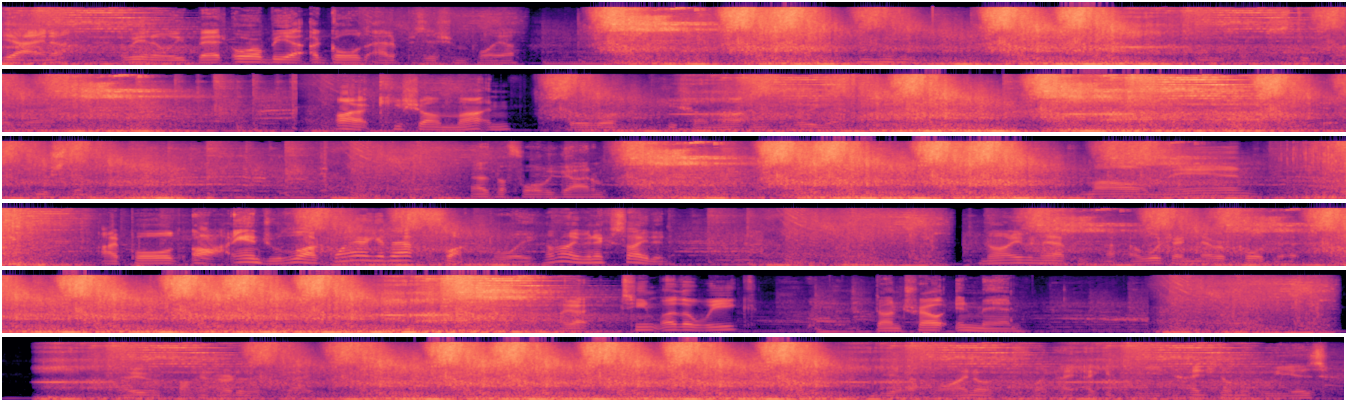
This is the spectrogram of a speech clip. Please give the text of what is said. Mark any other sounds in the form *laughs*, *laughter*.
Yeah, I know. It'll be an elite bet, or it'll be a, a gold out of position player. I got Keshawn Martin. Silver Keshawn Martin. There we go. Houston. That's before we got him. Come on, man. I pulled. Oh, Andrew Luck. Why did I get that fuck boy? I'm not even excited. Not even happy. I, I wish I never pulled that. I got Team of the Week. Dontrelle Inman. Never even fucking heard of this guy. Yeah, well I know fun. I, I can read. *laughs* I just don't know who he is. *laughs*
